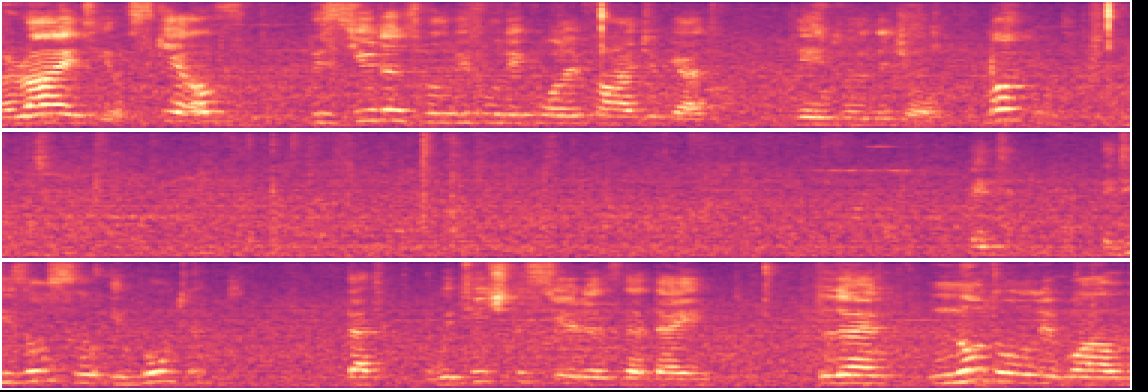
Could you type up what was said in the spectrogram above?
variety of skills, the students will be fully qualified to get into the job market. it, it is also important that we teach the students that they learn not only while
